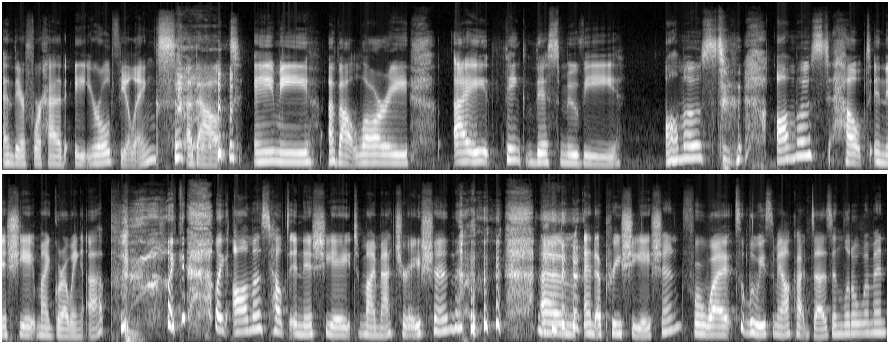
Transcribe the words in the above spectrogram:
and therefore had eight year old feelings about Amy, about Laurie. I think this movie almost almost helped initiate my growing up like like almost helped initiate my maturation um, and appreciation for what Louisa May Alcott does in Little Women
